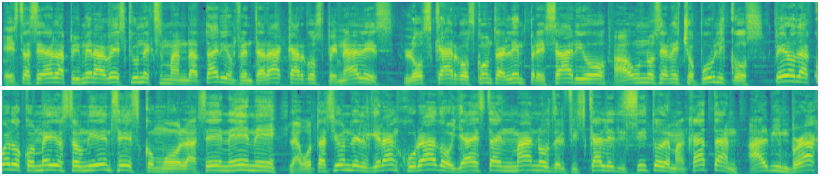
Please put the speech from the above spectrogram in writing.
esta será la primera vez que un exmandatario enfrentará cargos penales. Los cargos contra el empresario aún no se han hecho públicos, pero de acuerdo con medios estadounidenses como la CNN, la votación del gran jurado ya está en manos del fiscal del distrito de Manhattan, Alvin Bragg,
